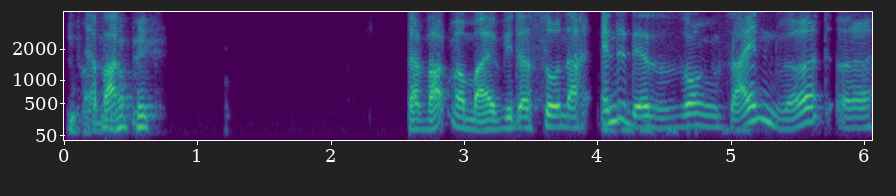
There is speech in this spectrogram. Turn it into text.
Interessanter Pick. Da warten wir mal, wie das so nach Ende der Saison sein wird. Äh,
